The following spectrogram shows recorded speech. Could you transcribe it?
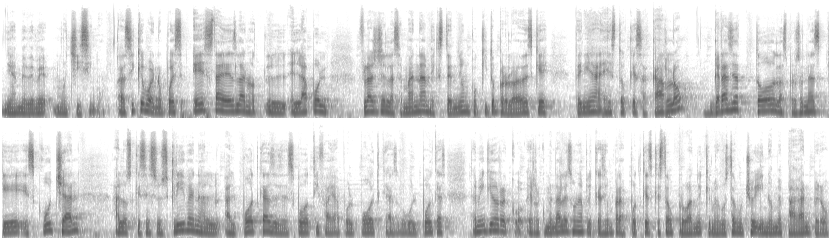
ya me debe muchísimo. Así que bueno, pues esta es la el, Apple Flash de la semana. Me extendió un poquito, pero la verdad es que tenía esto que sacarlo. Gracias a todas las personas que escuchan a los que se suscriben al, podcast desde Spotify, Apple Podcast, Google Podcast. También quiero eh, recomendarles una aplicación para podcast que he estado probando y que me gusta mucho y no me pagan, pero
